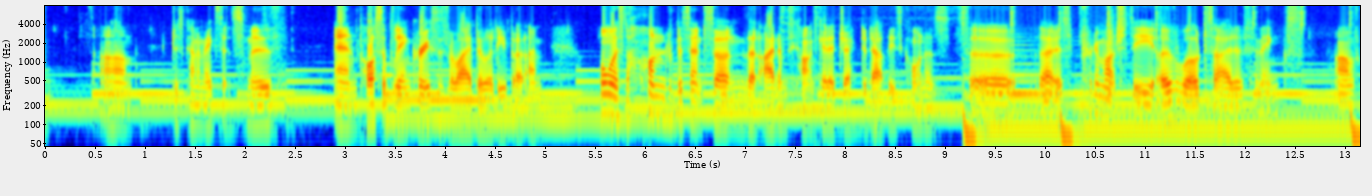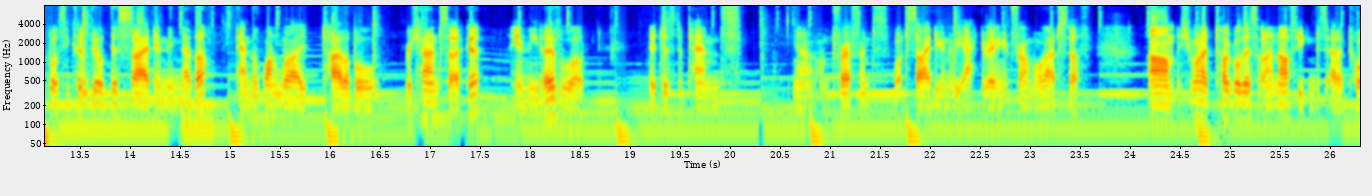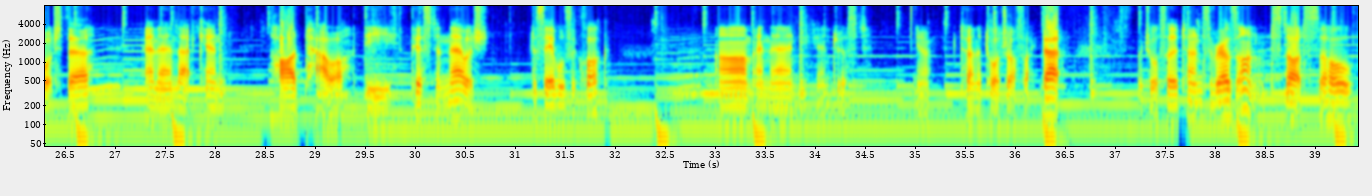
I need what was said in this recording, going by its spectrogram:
Um, just kind of makes it smooth and possibly increases reliability, but I'm almost 100% certain that items can't get ejected out these corners. So that is pretty much the overworld side of things. Um, of course, you could build this side in the nether and the one-way tileable return circuit in the overworld. It just depends, you know, on preference, what side you're going to be activating it from, all that stuff. Um, if you want to toggle this on and off, you can just add a torch there, and then that can hard power the piston there, which disables the clock. Um, and then you can just you know, turn the torch off like that, which also turns the rails on, which starts the whole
